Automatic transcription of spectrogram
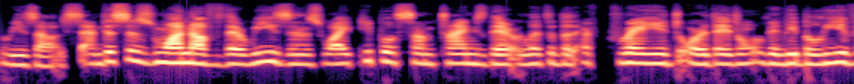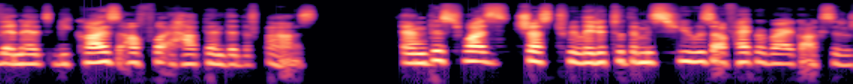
results. And this is one of the reasons why people sometimes they're a little bit afraid or they don't really believe in it because of what happened in the past. And this was just related to the misuse of hyperbaric oxygen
